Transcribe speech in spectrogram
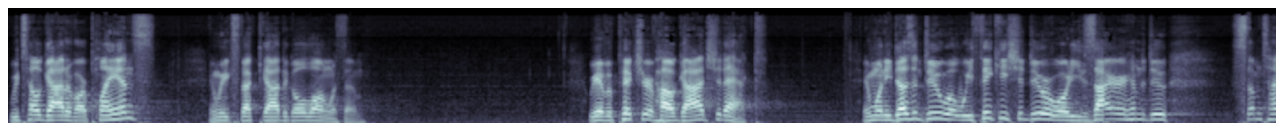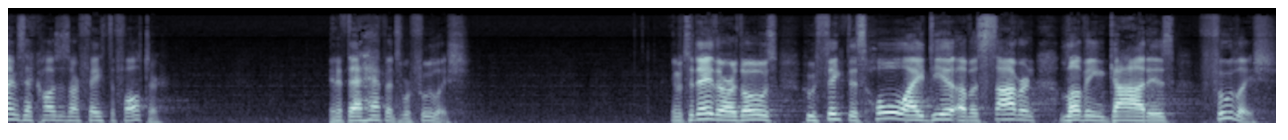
We tell God of our plans, and we expect God to go along with them. We have a picture of how God should act. And when He doesn't do what we think He should do or what we desire Him to do, sometimes that causes our faith to falter. And if that happens, we're foolish. You know, today there are those who think this whole idea of a sovereign, loving God is foolish.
